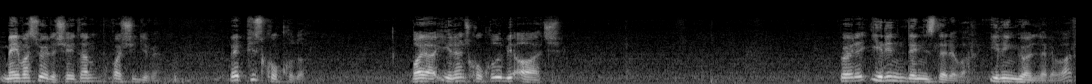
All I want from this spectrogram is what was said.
Meyvesi öyle, şeytan başı gibi. Ve pis kokulu. Bayağı iğrenç kokulu bir ağaç. Böyle irin denizleri var, irin gölleri var.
